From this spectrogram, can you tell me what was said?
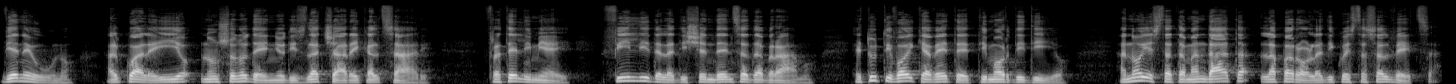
viene uno, al quale io non sono degno di slacciare i calzari. Fratelli miei, figli della discendenza d'Abramo, e tutti voi che avete timor di Dio, a noi è stata mandata la parola di questa salvezza.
